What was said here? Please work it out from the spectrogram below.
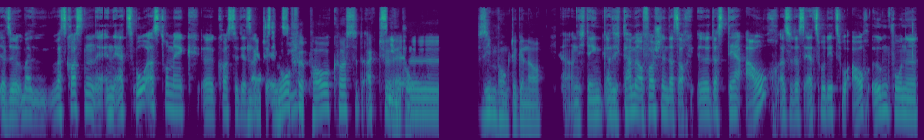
also was kosten ein R2 Astromech äh, kostet jetzt ein aktuell R2 für Poe kostet aktuell sieben Punkte. sieben Punkte, genau. Ja, und ich denke, also ich kann mir auch vorstellen, dass auch, äh, dass der auch, also das R2D2 auch irgendwo eine,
